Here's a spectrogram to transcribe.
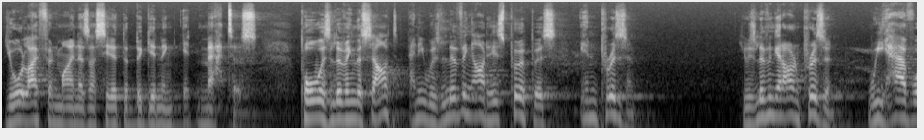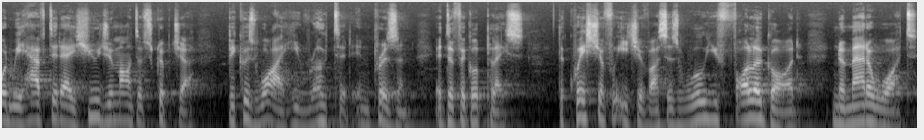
Your life and mine, as I said at the beginning, it matters. Paul was living this out, and he was living out his purpose in prison. He was living it out in prison. We have what we have today, a huge amount of scripture. Because why? He wrote it in prison, a difficult place. The question for each of us is will you follow God no matter what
